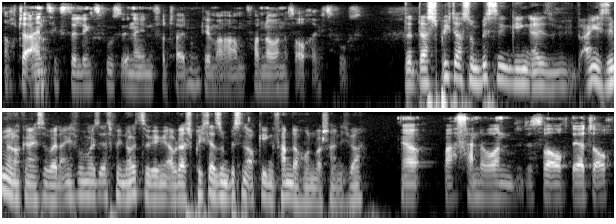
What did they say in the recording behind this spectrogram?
Auch der einzigste Linksfuß in der Innenverteidigung, den wir haben. Van der ist auch Rechtsfuß. Das spricht auch so ein bisschen gegen, also eigentlich sind wir noch gar nicht so weit, eigentlich wollen wir jetzt erstmal die Neuzugänge, aber das spricht ja so ein bisschen auch gegen Van der Horn wahrscheinlich, wa? Ja, Van der Horn, das war auch, der hatte auch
